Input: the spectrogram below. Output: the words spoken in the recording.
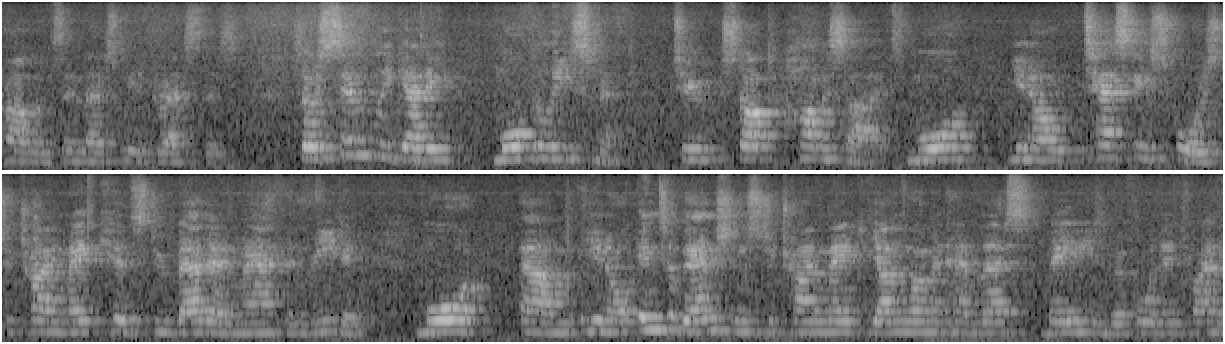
problems unless we address this. So simply getting more policemen to stop homicides, more you know, testing scores to try and make kids do better in math and reading, more um, you know, interventions to try and make young women have less babies before they're 20.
